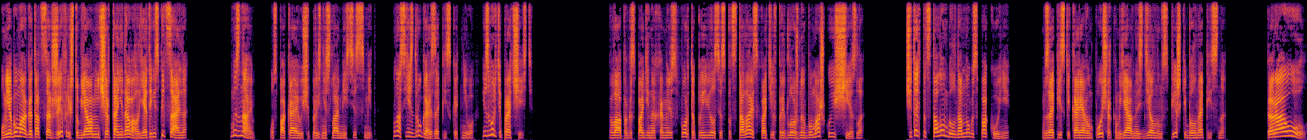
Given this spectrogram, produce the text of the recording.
У меня бумага от отца Джеффри, чтобы я вам ни черта не давал. Я это не специально». «Мы знаем», — успокаивающе произнесла миссис Смит. «У нас есть другая записка от него. Извольте прочесть». Лапа господина Хамельсфорта появилась из-под стола и, схватив предложенную бумажку, исчезла. Читать под столом было намного спокойнее. В записке корявым почерком, явно сделанным в спешке, было написано «Караул!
